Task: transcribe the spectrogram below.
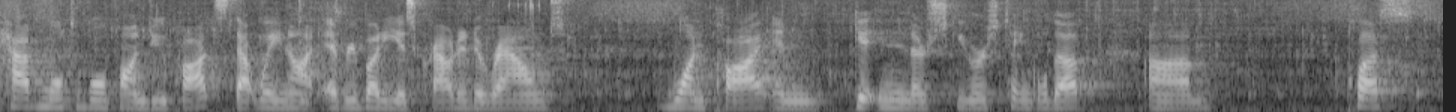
have multiple fondue pots. That way not everybody is crowded around one pot and getting their skewers tangled up. Um, plus,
